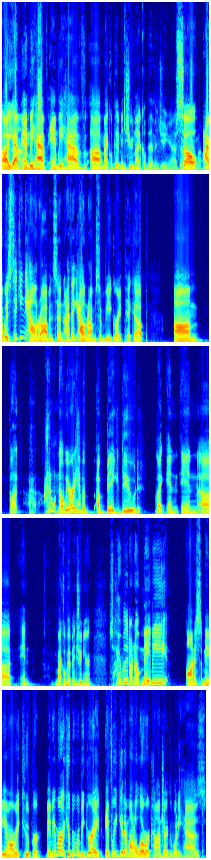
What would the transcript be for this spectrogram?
Uh, yeah, Um, and we have and we have uh, Michael Pittman Jr. Michael Pittman Jr. So. I was thinking Allen Robinson. I think Allen Robinson would be a great pickup. Um, but uh, I don't know. We already have a, a big dude like in in uh in Michael Pittman Jr. So I really don't know. Maybe honestly, maybe Amari Cooper. Maybe Amari Cooper would be great if we get him on a lower contract than what he has.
